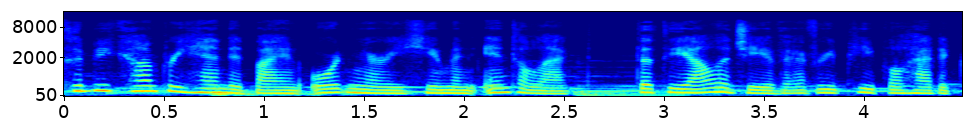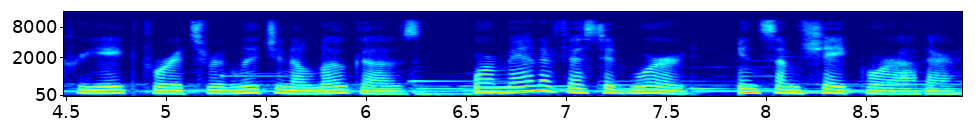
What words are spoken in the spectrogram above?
could be comprehended by an ordinary human intellect, the theology of every people had to create for its religion a logos, or manifested word, in some shape or other.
